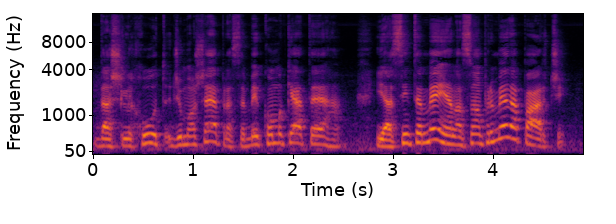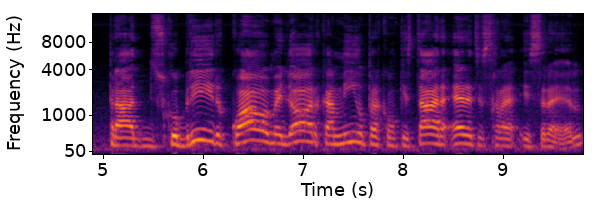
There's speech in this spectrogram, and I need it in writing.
da Shlichut de Moshe, para saber como que é a terra. E assim também em relação à primeira parte, para descobrir qual o melhor caminho para conquistar Eretz Israel.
